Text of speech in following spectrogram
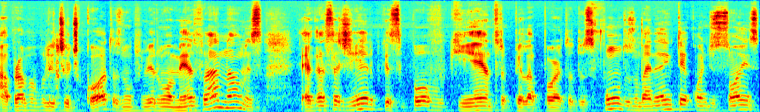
A própria política de cotas, no primeiro momento, fala, ah, não, mas é gastar dinheiro, porque esse povo que entra pela porta dos fundos não vai nem ter condições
